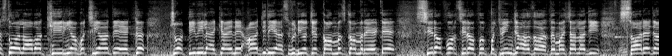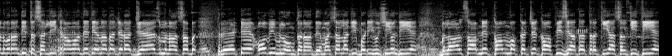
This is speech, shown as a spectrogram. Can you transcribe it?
ਇਸ ਤੋਂ ਇਲਾਵਾ ਖੀਰੀਆਂ ਬੱਚੀਆਂ ਤੇ ਇੱਕ ਝੋਟੀ ਵੀ ਲੈ ਕੇ ਆਏ ਨੇ। ਅੱਜ ਦੀ ਇਸ ਵੀਡੀਓ 'ਚ ਕਮ ਸ ਕਮ ਰੇਟ ਹੈ ਸਿਰਫ ਔਰ ਸਿਰਫ 55000 ਤੇ ਮਾਸ਼ਾਅੱਲਾ ਜੀ ਸਾਰੇ ਜਾਨਵਰਾਂ ਦੀ ਤਸੱਲੀ ਕਰਾਵਾਂਦੇ ਤੇ ਇਹਨਾਂ ਦਾ ਜਿਹੜਾ ਜਾਇਜ਼ ਮੁਨਾਸਬ ਰੇਟ ਹੈ, ਉਹ ਵੀ ਮਾਲੂਮ ਕਰਾਂਦੇ ਮਾਸ਼ਾਅੱਲਾ ਜੀ ਬੜੀ ਖੁਸ਼ੀ ਹੁੰਦੀ ਹੈ। ਬਲਾਲ ਸਾਹਿਬ ਨੇ ਕਮ ਵਕਤ 'ਚ ਕਾਫੀ ਜ਼ਿਆਦਾ ਤਰੱਕੀ ਹਾਸਲ ਕੀਤੀ ਹੈ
